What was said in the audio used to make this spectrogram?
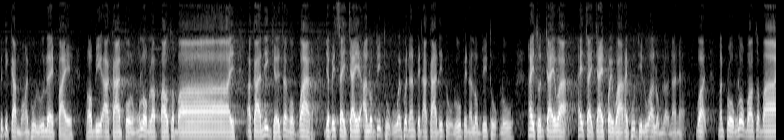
พฤติกรรมของไอ้ผู้รู้เรื่อยไป พอมีอาการโปร่งโล่งเราเบาสบาย อาการนิ่งเฉยสงบว่าง อย่าไปใส่ใจอารมณ์ที่ถูกรู้ไว้เพราะนั้นเป็นอาการที่ถูกรู้เป็นอารมณ์ที่ถูกรู้ ให้สนใจว่าให้ใส่ใจปล่อยวางไอ้ผู้ที่รู้อารมณ์เหล่านั้นน่ะว่ามันโปร่งโล่งเบาสบาย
